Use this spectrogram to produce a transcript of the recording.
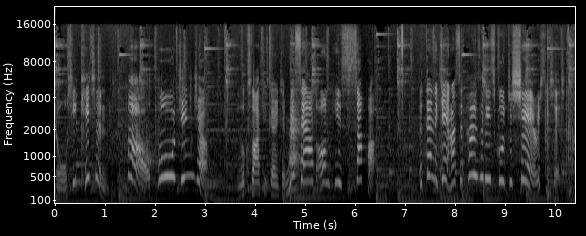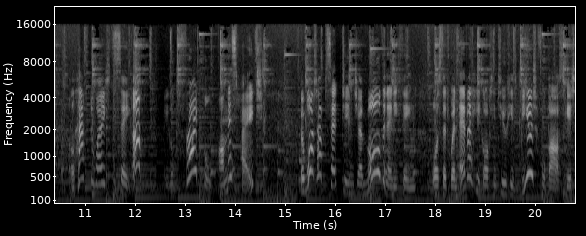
naughty kitten. Oh, poor Ginger. It looks like he's going to miss out on his supper. But then again, I suppose it is good to share, isn't it? We'll have to wait and see. Oh, he looks frightful on this page. But what upset Ginger more than anything was that whenever he got into his beautiful basket,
